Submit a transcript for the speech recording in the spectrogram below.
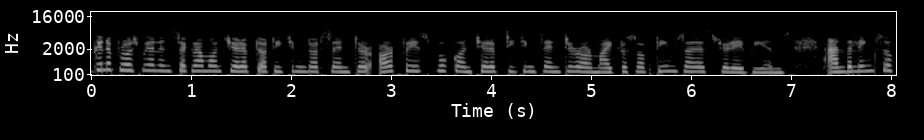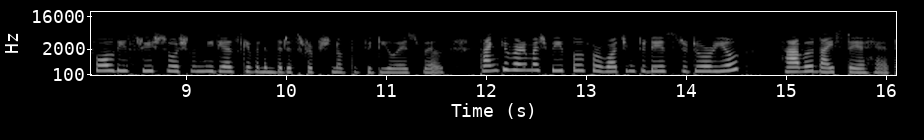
can approach me on Instagram on cherub.teaching.centre or Facebook on Cherub Teaching Centre or Microsoft Teams as Cherubians. And the links of all these three social media is given in the description of the video as well. Thank you very much people for watching today's tutorial. Have a nice day ahead.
